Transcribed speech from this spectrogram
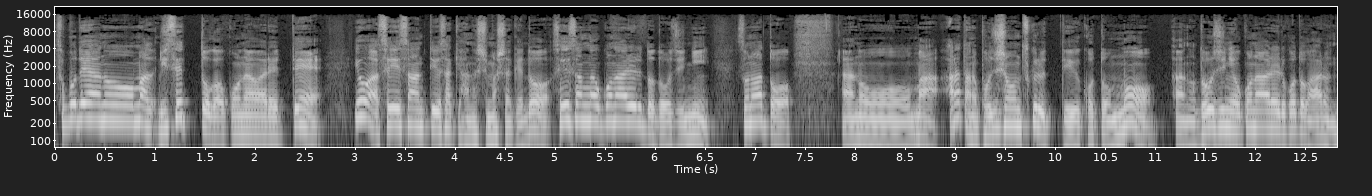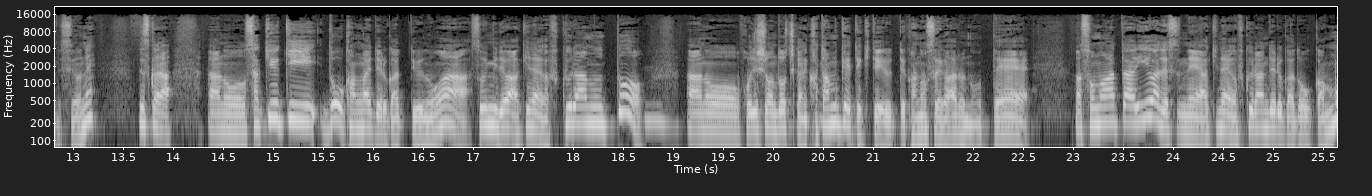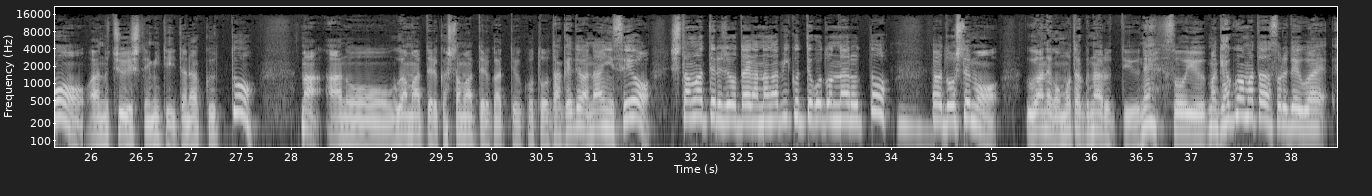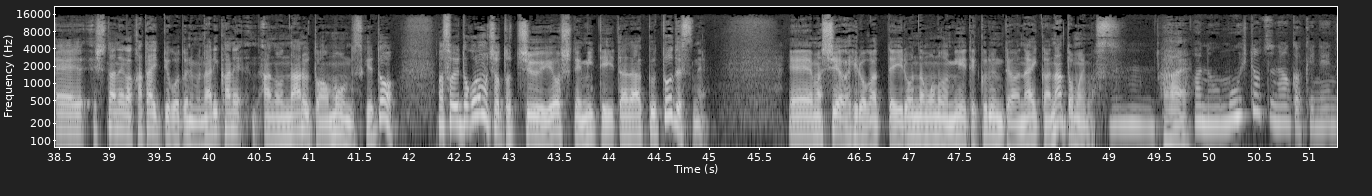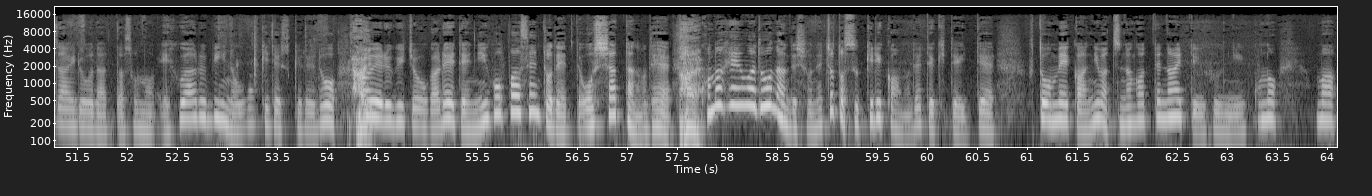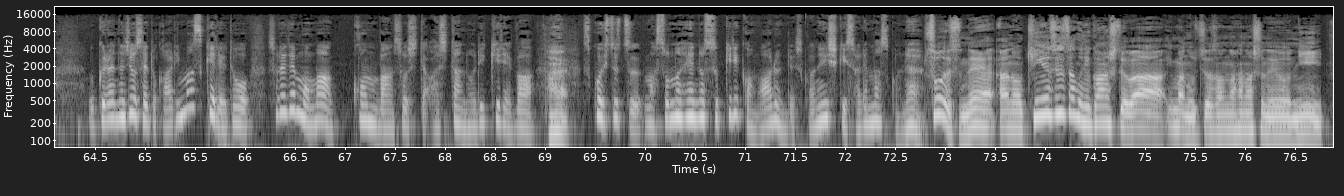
そこであの、まあ、リセットが行われて、要は生産っていうさっき話しましたけど、生産が行われると同時に、その後、あの、まあ、新たなポジションを作るっていうことも、あの、同時に行われることがあるんですよね。ですから、あの、先行きどう考えてるかっていうのは、そういう意味では商いが膨らむと、うん、あの、ポジションどっちかに傾けてきているって可能性があるので、まあ、そのあたりはですね、商いが膨らんでるかどうかも、あの、注意して見ていただくと、まあ、あの、上回ってるか下回ってるかっていうことだけではないにせよ、下回ってる状態が長引くってことになると、うん、どうしても上値が重たくなるっていうね、そういう、まあ逆はまたそれで上、えー、下値が硬いっていうことにもなりかね、あの、なるとは思うんですけど、まあそういうところもちょっと注意をしてみていただくとですね、えー、まあ視野が広がっていろんなものが見えてくるんではないかなと思います。うん、はい。あの、もう一つなんか懸念材料だったその FRB の動きですけれど、パウエル議長が0.25%でっておっしゃったので、はい、この辺はどうなんでしょうね。ちょっとすっきり感は出てきていて、不透明感にはつながってないっていうふうに、このまあ、ウクライナ情勢とかありますけれど、それでもまあ今晩、そして明日乗り切れば、はい、少しずつ、まあ、その辺のすっきり感はあるんですかね、意識されますかね？そうですね、あの金融政策に関しては、今の内田さんの話のように、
